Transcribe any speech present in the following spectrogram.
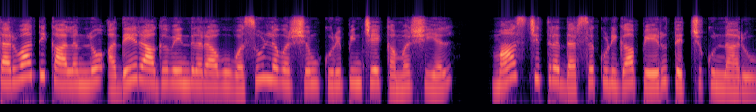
తర్వాతి కాలంలో అదే రాఘవేంద్రరావు వసూళ్ళవర్షం కురిపించే కమర్షియల్ మాస్ చిత్ర దర్శకుడిగా పేరు తెచ్చుకున్నారు.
